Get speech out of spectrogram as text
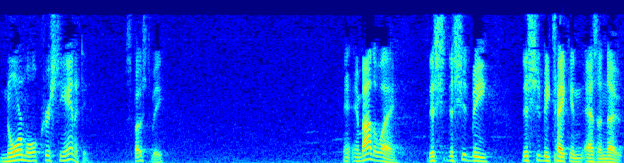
normal Christianity. It's supposed to be. And, and by the way, this, this, should be, this should be taken as a note.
